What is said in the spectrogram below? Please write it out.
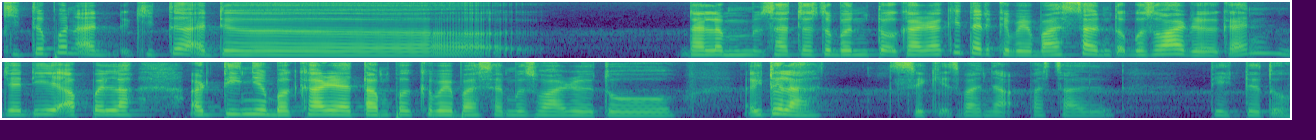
kita pun ada kita ada dalam satu-satu bentuk karya kita ada kebebasan untuk bersuara kan. Jadi apalah artinya berkarya tanpa kebebasan bersuara tu. Itulah sedikit sebanyak pasal teater tu.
